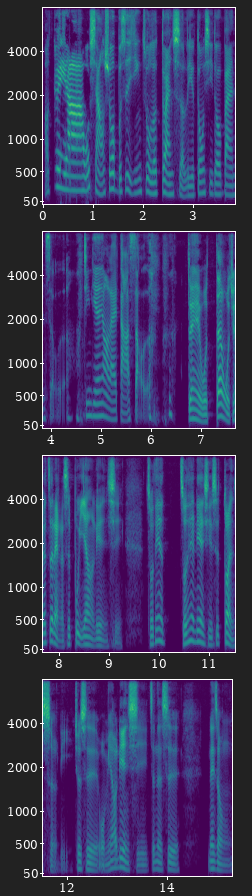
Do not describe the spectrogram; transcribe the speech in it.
啊。对呀，我想说，不是已经做了断舍离，东西都搬走了，今天要来打扫了。对我，但我觉得这两个是不一样的练习。昨天的昨天的练习是断舍离，就是我们要练习，真的是那种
